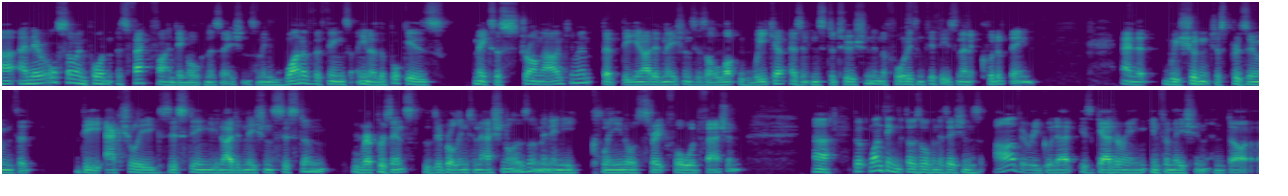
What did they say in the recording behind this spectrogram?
Uh, and they're also important as fact finding organizations. I mean, one of the things, you know, the book is makes a strong argument that the United Nations is a lot weaker as an institution in the 40s and 50s than it could have been, and that we shouldn't just presume that the actually existing United Nations system represents liberal internationalism in any clean or straightforward fashion. Uh, but one thing that those organizations are very good at is gathering information and data.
